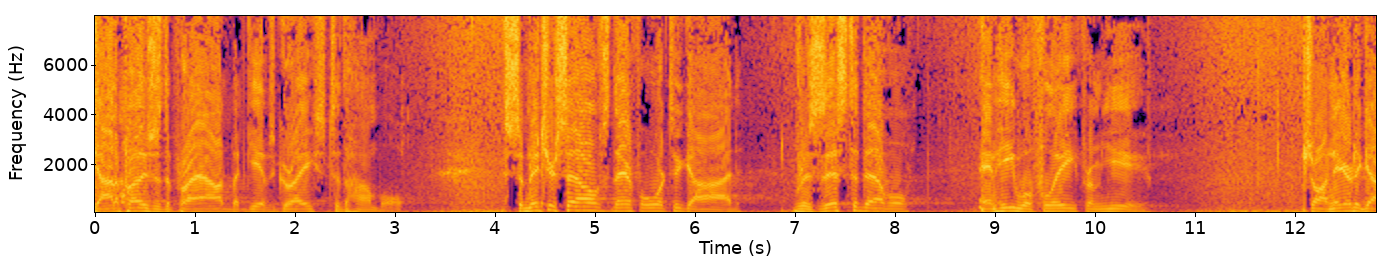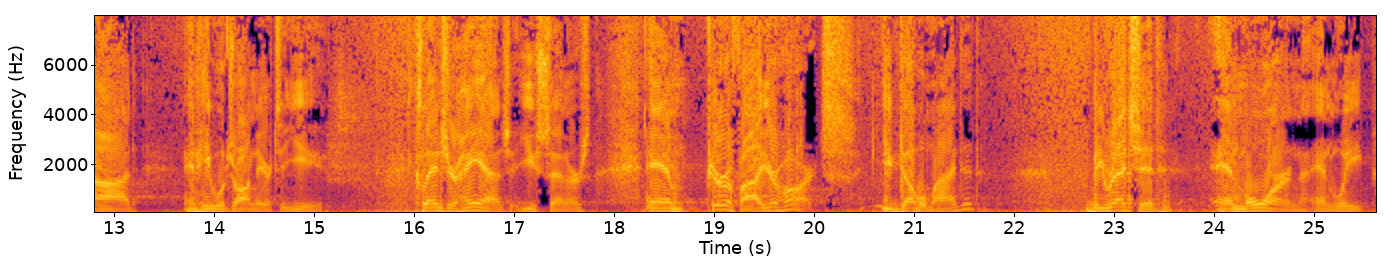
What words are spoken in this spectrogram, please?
God opposes the proud, but gives grace to the humble. Submit yourselves, therefore, to God. Resist the devil, and he will flee from you. Draw near to God, and he will draw near to you. Cleanse your hands, you sinners, and purify your hearts, you double minded. Be wretched, and mourn and weep.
